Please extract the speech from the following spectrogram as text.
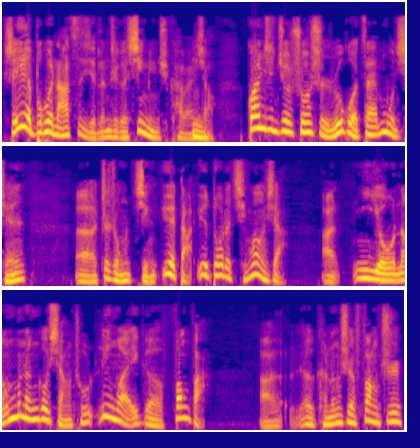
谁也不会拿自己的这个性命去开玩笑。关键就是说是如果在目前。呃，这种井越打越多的情况下啊，你有能不能够想出另外一个方法啊？呃，可能是放置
